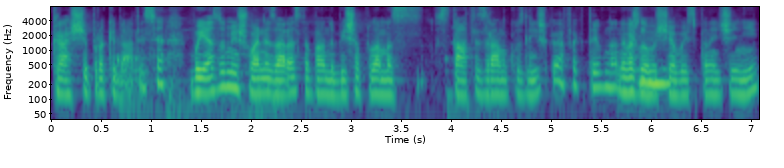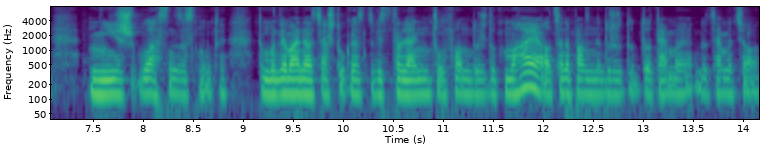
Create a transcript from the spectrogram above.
краще прокидатися. Бо я розумію, що в мене зараз, напевно, більша проблема встати зранку з ліжка ефективно. Неважливо, mm-hmm. чи я виспаний чи ні, ніж власне заснути. Тому для мене оця штука з відставлянням телефону дуже допомагає, але це, напевно, не дуже до, до теми до теми цього.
